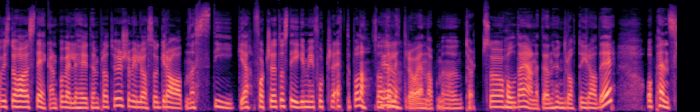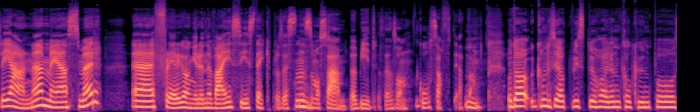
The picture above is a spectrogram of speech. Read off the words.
For hvis du har stekeren på veldig høy temperatur, så vil jo også gradene stige, fortsette å stige mye fortere etterpå, da, sånn at det er lettere å ende opp med noe tørt. Så hold deg gjerne til en 180 grader, og pensle gjerne med smør. Eh, flere ganger underveis i stekeprosessen, Mm. som også er med på å bidra til en sånn god saftighet. Da. Mm. Og da kan du si at hvis du har en kalkun på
